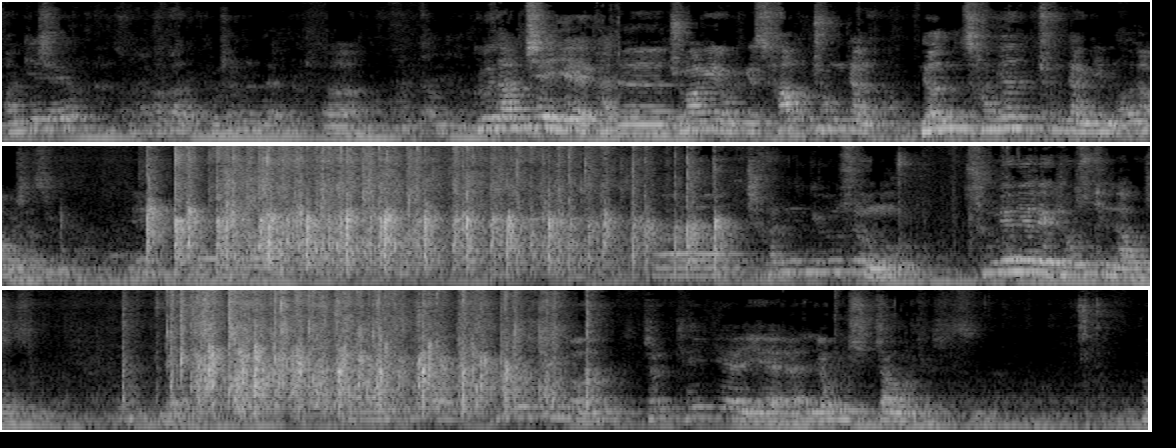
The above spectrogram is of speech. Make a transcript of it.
안 계세요? 아까 보셨는데. 어, 그 단체에 가- 어, 중앙에 우리 사무총장 변사면 총장님 나오셨습니다. 예. 어, 천규승 수면여대 교수님 나오셨습니다. 예. 어, 교수님은 전 KDI의 연구실장으로 계셨습니다. 어,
